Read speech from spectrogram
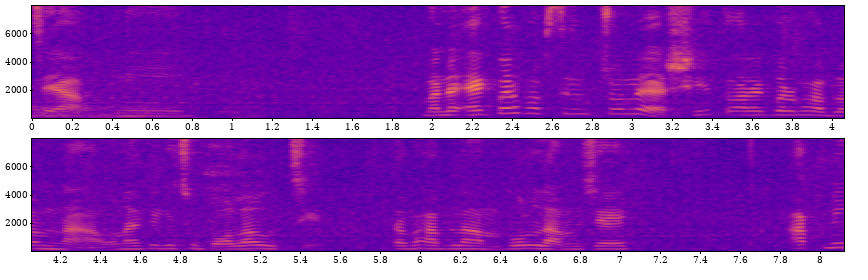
যে, আপনি মানে একবার ভাবছিলাম চলে আসি, তো আরেকবার ভাবলাম, না, ওনাকে কিছু বলা উচিত। তা ভাবলাম, বললাম যে, আপনি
